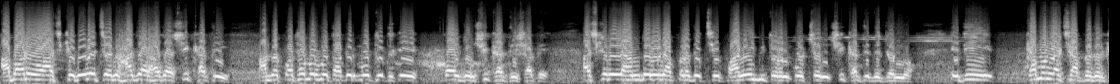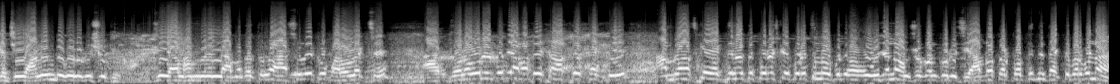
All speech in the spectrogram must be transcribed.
আবারও আজকে নেমেছেন হাজার হাজার শিক্ষার্থী। আমরা কথা বলব তাদের মধ্য থেকে কয়েকজন শিক্ষার্থীর সাথে। আজকের এই আন্দোলনে আপনারা দেখছি পানি বিতরণ করছেন শিক্ষার্থীদের জন্য। এটি কেমন লাগছে আপনাদের কাছে? এই আনন্দগুলো বিষয়টি? জি, আলহামদুলিল্লাহ, আমাদের তো আসলে খুব ভালো লাগছে। আর জনগণের প্রতি আমাদের একটা আবদার থাকবে। আমরা আজকে একদিনের তো পরিষ্কার পরিচ্ছন্ন অভি- অভিযানে অংশগ্রহণ করেছি। আমরা তো আর প্রত্যেকদিন থাকতে পারব না।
